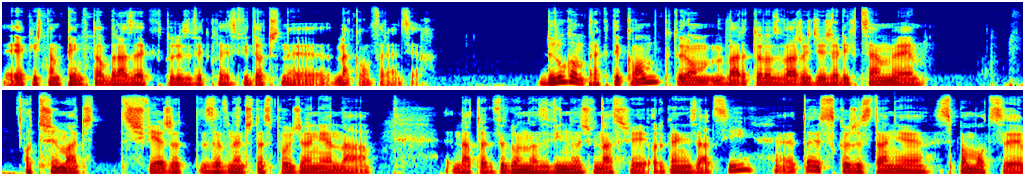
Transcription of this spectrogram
jakiś tam piękny obrazek, który zwykle jest widoczny na konferencjach. Drugą praktyką, którą warto rozważyć, jeżeli chcemy otrzymać świeże zewnętrzne spojrzenie na, na to, jak wygląda zwinność w naszej organizacji, to jest skorzystanie z pomocy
